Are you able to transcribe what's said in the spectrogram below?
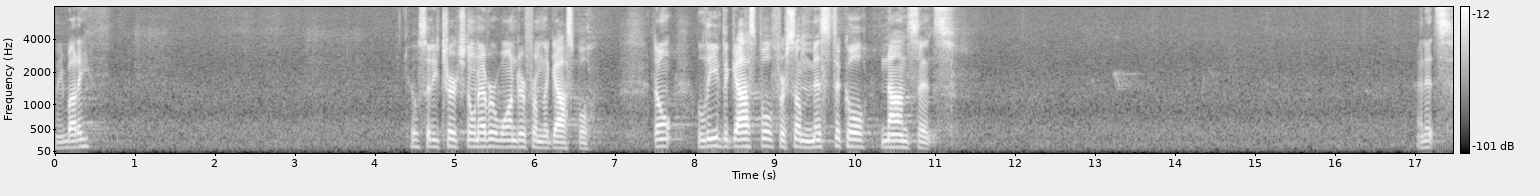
Anybody? Hill City Church, don't ever wander from the gospel. Don't leave the gospel for some mystical nonsense. And it's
